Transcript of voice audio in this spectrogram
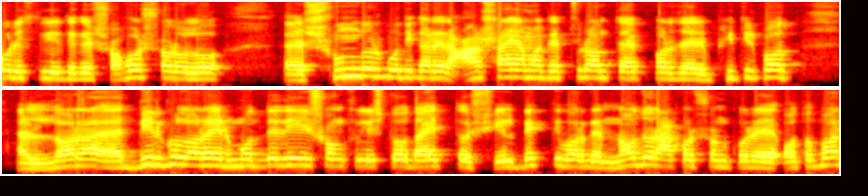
পরিস্থিতি থেকে সহজ, সরল ও সুন্দর প্রতিকারের আশায় আমাকে চূড়ান্ত এক পর্যায়ের ভীতির পথ লড়া দীর্ঘ লড়াইয়ের মধ্যে দিয়ে সংশ্লিষ্ট দায়িত্বশীল ব্যক্তিবর্গের নজর আকর্ষণ করে অতপর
